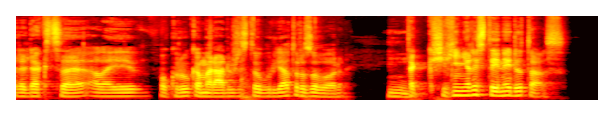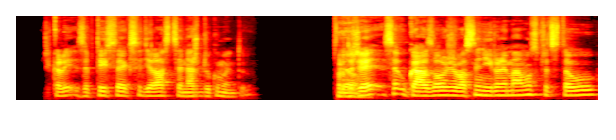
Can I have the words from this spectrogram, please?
redakce, ale i v okruhu kamarádů, že s toho budu dělat rozhovor, hmm. tak všichni měli stejný dotaz. Říkali, zeptej se, jak se dělá scénář dokumentu. Protože jo. se ukázalo, že vlastně nikdo nemá moc představu,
